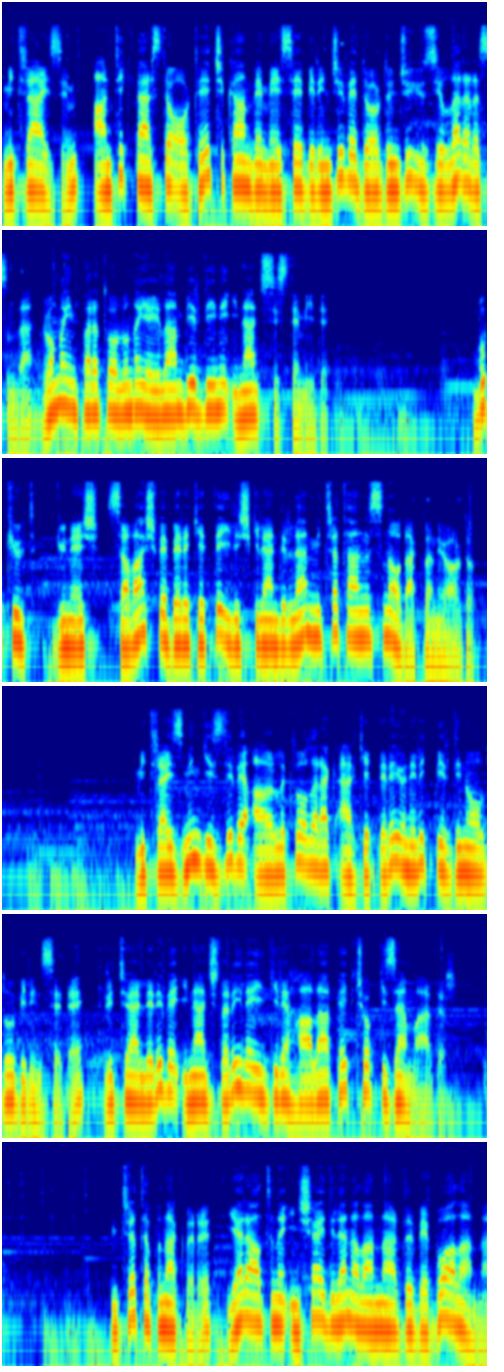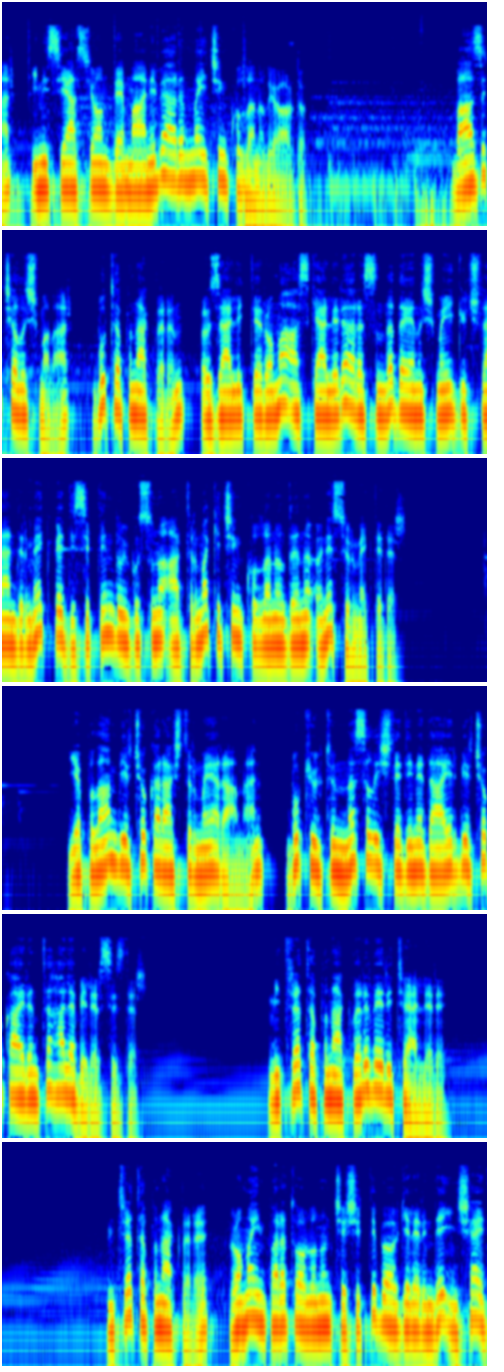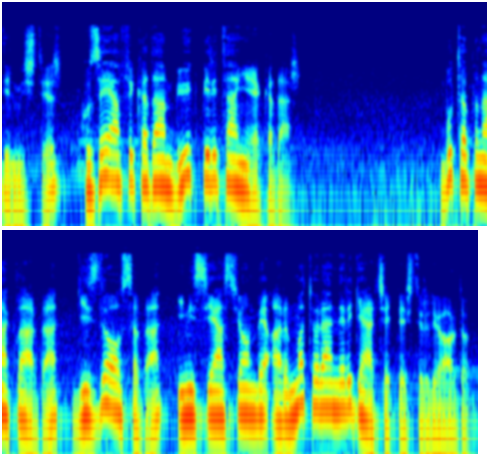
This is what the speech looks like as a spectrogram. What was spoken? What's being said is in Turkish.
Mitraizm, Antik Pers'te ortaya çıkan ve MS 1. ve 4. yüzyıllar arasında Roma İmparatorluğu'na yayılan bir dini inanç sistemiydi. Bu kült, güneş, savaş ve bereketle ilişkilendirilen Mitra tanrısına odaklanıyordu. Mitraizmin gizli ve ağırlıklı olarak erkeklere yönelik bir din olduğu bilinse de, ritüelleri ve inançları ile ilgili hala pek çok gizem vardır. Mitra tapınakları, yer altına inşa edilen alanlardı ve bu alanlar, inisiyasyon ve manevi arınma için kullanılıyordu. Bazı çalışmalar, bu tapınakların, özellikle Roma askerleri arasında dayanışmayı güçlendirmek ve disiplin duygusunu artırmak için kullanıldığını öne sürmektedir. Yapılan birçok araştırmaya rağmen, bu kültün nasıl işlediğine dair birçok ayrıntı hala belirsizdir. Mitra tapınakları ve ritüelleri Mitra tapınakları, Roma İmparatorluğu'nun çeşitli bölgelerinde inşa edilmiştir, Kuzey Afrika'dan Büyük Britanya'ya kadar. Bu tapınaklarda, gizli olsa da, inisiyasyon ve arınma törenleri gerçekleştiriliyordu.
